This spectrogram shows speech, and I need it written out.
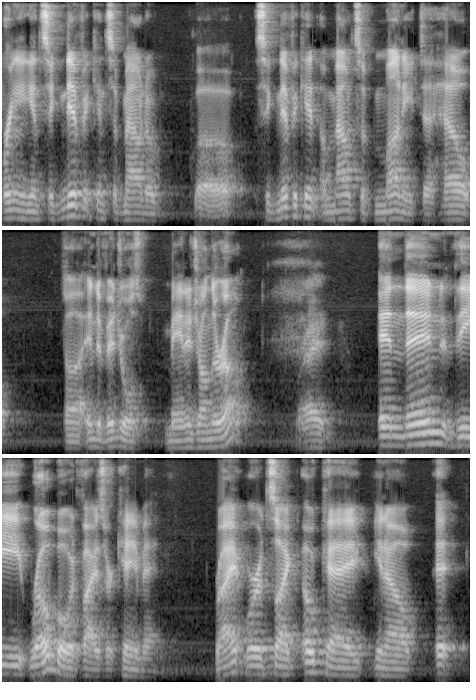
bringing in significant amount of uh, significant amounts of money to help uh, individuals manage on their own. Right. And then the robo advisor came in, right? Where it's like, okay, you know, it,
